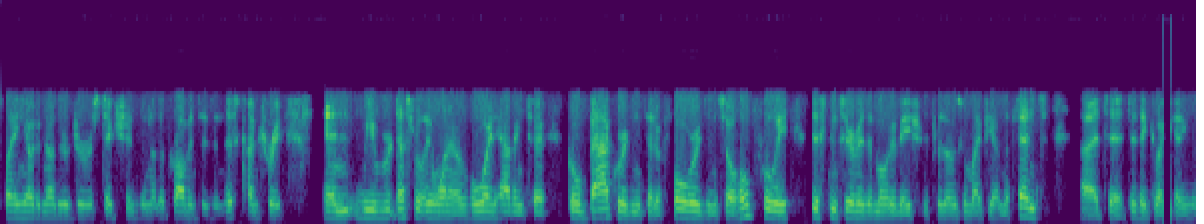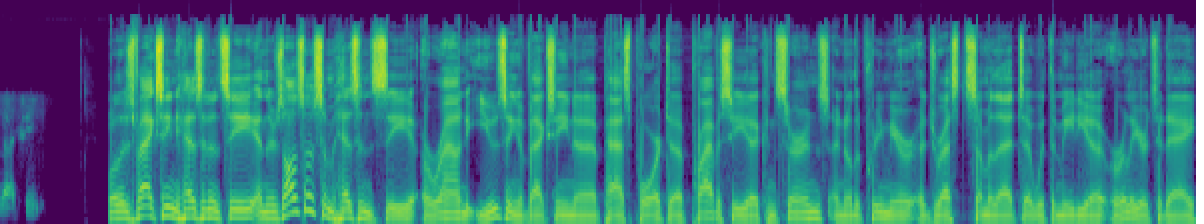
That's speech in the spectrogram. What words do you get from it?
playing out in other jurisdictions and other provinces in this country. And we desperately want to avoid having to go backwards instead of forwards. And so hopefully this can serve as a motivation for those who might be on the fence uh, to, to think about getting the vaccine. Well, there's vaccine hesitancy, and there's also some hesitancy around using a vaccine uh, passport, uh, privacy uh, concerns. I know the premier addressed some of that uh, with the media earlier today,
